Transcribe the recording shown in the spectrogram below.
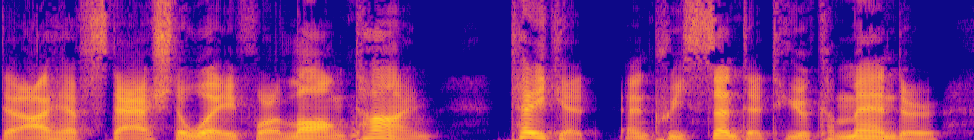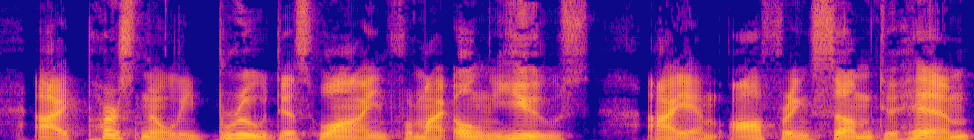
that I have stashed away for a long time. Take it and present it to your commander. I personally brewed this wine for my own use. I am offering some to him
